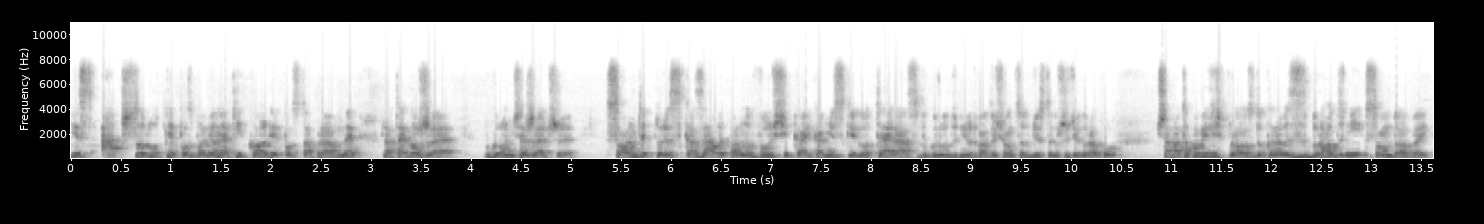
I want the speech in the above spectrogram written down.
jest absolutnie pozbawione jakichkolwiek podstaw prawnych, dlatego że w gruncie rzeczy sądy, które skazały panów Wąsika i Kamińskiego teraz w grudniu 2023 roku trzeba to powiedzieć wprost, dokonały zbrodni sądowej.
